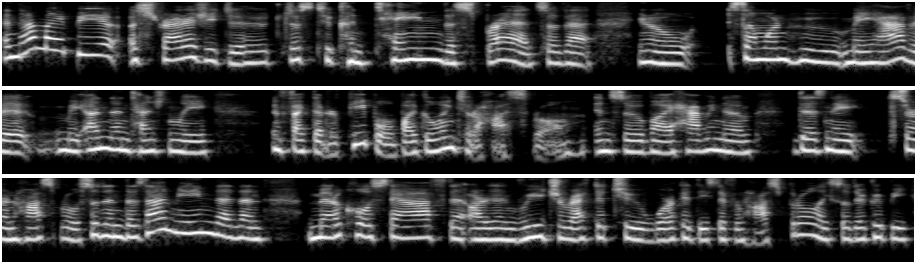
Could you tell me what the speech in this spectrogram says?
And that might be a strategy to just to contain the spread so that, you know, someone who may have it may unintentionally infect other people by going to the hospital. And so by having them designate certain hospitals. So then does that mean that then medical staff that are then redirected to work at these different hospitals? Like so there could be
